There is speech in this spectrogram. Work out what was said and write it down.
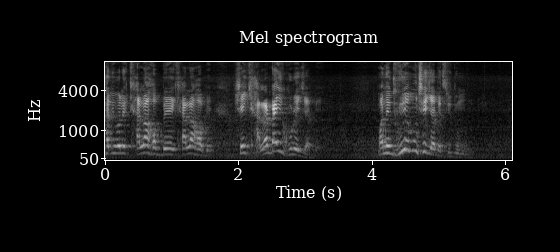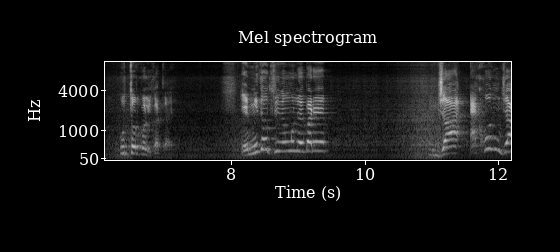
খালি বলে খেলা হবে খেলা হবে, সেই খেলাটাই ঘুরে যাবে। মানে ধুয়ে মুছে যাবে তৃণমূল উত্তর কলকাতায়। এমনিতেও তৃণমূল এবারে যা, এখন যা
